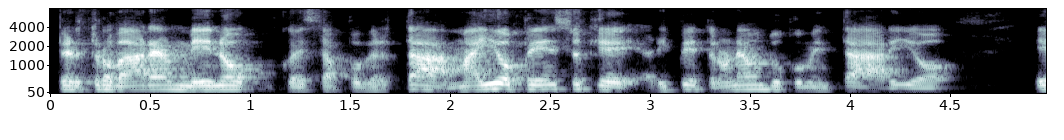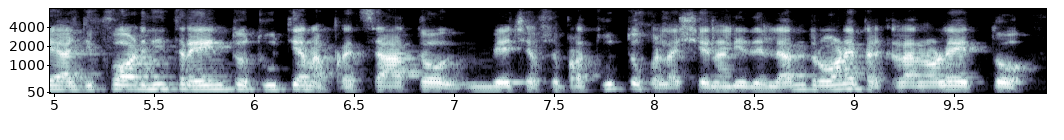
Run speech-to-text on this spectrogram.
per trovare almeno questa povertà. Ma io penso che, ripeto, non è un documentario, e al di fuori di Trento tutti hanno apprezzato invece soprattutto quella scena lì dell'Androne perché l'hanno letto,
